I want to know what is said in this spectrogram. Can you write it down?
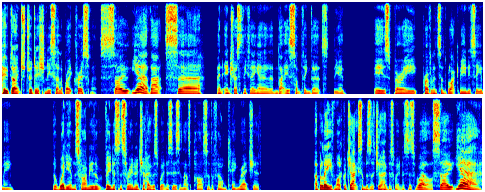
who don't traditionally celebrate Christmas. So yeah, that's uh, an interesting thing, and that is something that you know is very prevalent in the black community. I mean, the Williams family, the Venus and Serena, Jehovah's Witnesses, and that's part of the film King Richard. I believe Michael Jackson was a Jehovah's Witness as well. So yeah,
